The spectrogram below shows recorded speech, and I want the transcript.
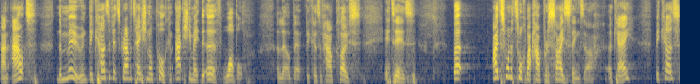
and out. The moon, because of its gravitational pull, can actually make the earth wobble a little bit because of how close it is. But I just want to talk about how precise things are, okay? Because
